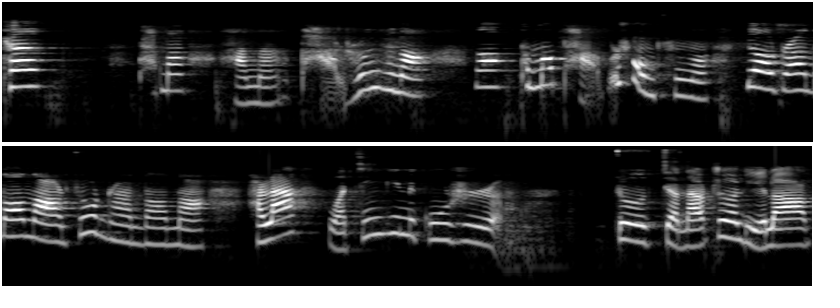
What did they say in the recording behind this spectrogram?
看。他们还能爬上去呢，那他们爬不上去呢，要站到哪就站到哪。好啦，我今天的故事就讲到这里了，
